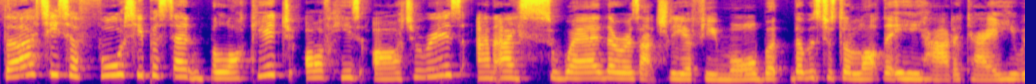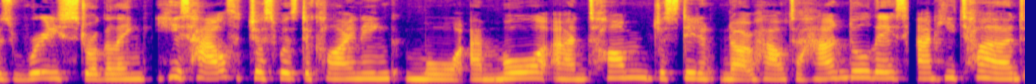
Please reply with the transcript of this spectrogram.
30 to 40% blockage of his arteries, and I swear there was actually a few more, but there was just a lot that he had, okay? He was really struggling. His health just was declining more and more, and Tom just didn't know how to handle this, and he turned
